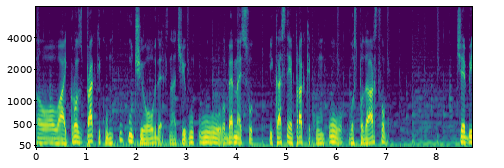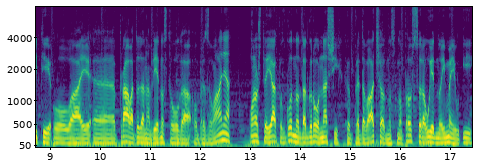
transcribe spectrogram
ovaj, kroz praktikum u kući ovdje, znači u, u Bernajsu i kasnije praktikum u gospodarstvu će biti ovaj, e, prava dodana vrijednost ovoga obrazovanja ono što je jako zgodno da gro naših predavača, odnosno profesora, ujedno imaju i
